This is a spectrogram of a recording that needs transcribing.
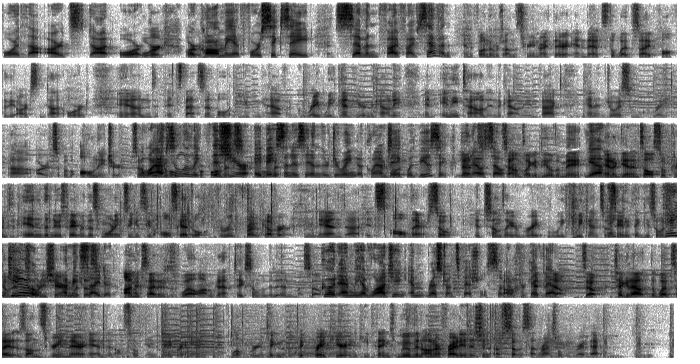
fallforthearts.org. Org. Or call me at 468 7557. And the phone number's on the screen right there, and that's the website, fallforthearts.org. And it's that simple. You can have a great weekend here in the county, and any town in the county, in fact, and enjoy some great uh, arts of all nature. So Oh, absolutely. This year, A. Basin is in. They're doing a clam Excellent. bake with music, you know, so. sounds like a deal to me. Yeah. And again, it's also printed in the newspaper this morning, so you can see the whole schedule through the front cover, Mm-hmm. and uh, it's all there. So it sounds like a great week- weekend. So Thank Sandy, you. thank you so much Thank for coming in this you. morning, sharing I'm with excited. us. I'm excited as well. I'm gonna have to take some of it in myself. Good, and we have lodging and restaurant specials, so Ah, don't forget good to that. know. So check it out. The website is on the screen there and also in paper. And well, we're going to take another quick break here and keep things moving on our Friday edition of Summit Sunrise. We'll be right back.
